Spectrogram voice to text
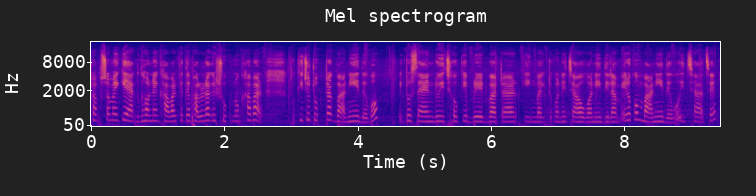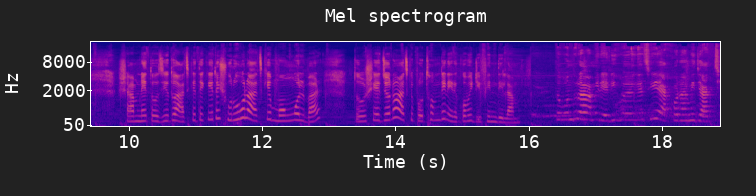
সব সময় কি এক ধরনের খাবার খেতে ভালো লাগে? শুকনো খাবার? তো কিছু টুকটাক বানিয়ে দেবো। একটু স্যান্ডউইচ হোক কি ব্রেড বাটার কিংবা একটুখানি চাও বানিয়ে দিলাম। এরকম বানিয়ে দেবো, ইচ্ছা আছে। সামনে তো যেহেতু আজকে থেকেই তো শুরু হলো, আজকে মঙ্গলবার। তো সেজন্য আজকে প্রথম দিন এরকমই টিফিন দিলাম। তো বন্ধুরা, আমি রেডি হয়ে গেছি। এখন আমি যাচ্ছি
